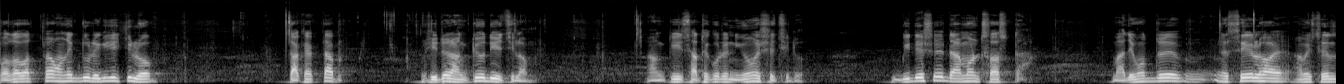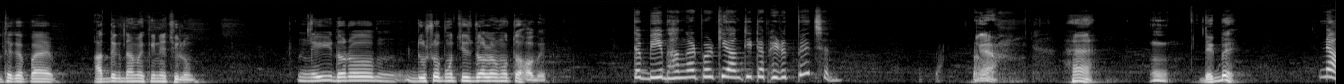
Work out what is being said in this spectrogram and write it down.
কথাবার্তা অনেক দূর এগিয়েছিল তাকে একটা হিরের আংটিও দিয়েছিলাম। আংটি সাথে করে নিয়েও এসেছিল। বিদেশে ডায়মন্ড সস্তা। মাঝে মধ্যে সেল হয়। আমি সেল থেকে প্রায় অর্ধেক দামে কিনেছিলাম। এই ধরো দুশো পঁচিশ ডলার মতো হবে। তা বিয়ে ভাঙার পর কি আংটিটা ফেরত পেয়েছেন? হ্যাঁ। দেখবে? না।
